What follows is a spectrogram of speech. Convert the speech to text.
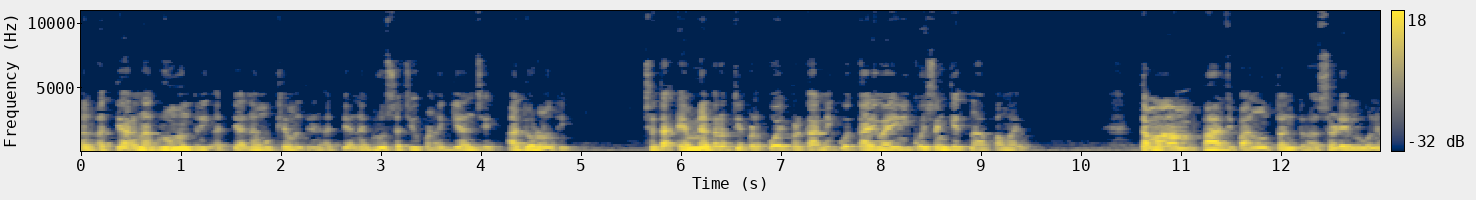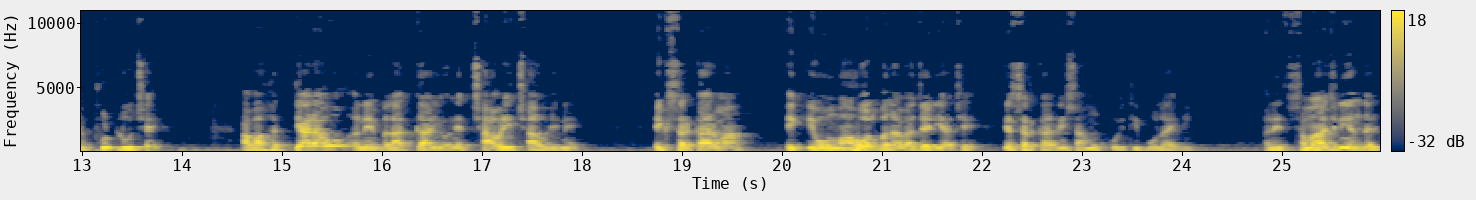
અને અત્યારના ગૃહમંત્રી અત્યારના મુખ્યમંત્રી અત્યારના ગૃહ સચિવ પણ અજ્ઞાન છે આ ધોરણોથી. છતાં એમના તરફથી પણ કોઈ પ્રકારની કોઈ કાર્યવાહીની કોઈ સંકેત ન આપવામાં આવ્યો. તમામ ભાજપાનું તંત્ર સડેલું અને ફૂટલું છે. આવા હત્યારાઓ અને બલાત્કારીઓને છાવરી છાવરીને એક સરકારમાં એક એવો માહોલ બનાવવા જઈ રહ્યા છે કે સરકારની સામુ કોઈથી બોલાય નહીં. અને સમાજની અંદર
